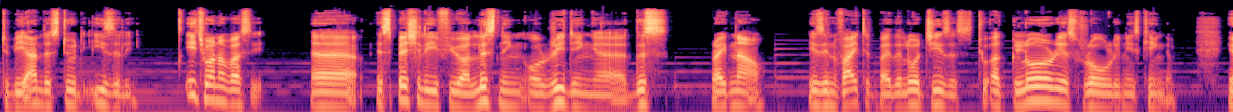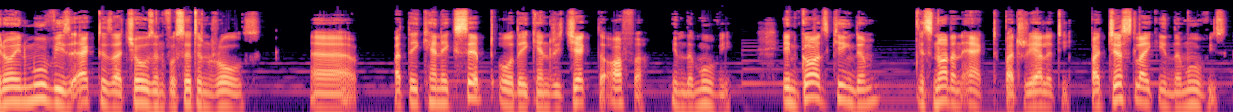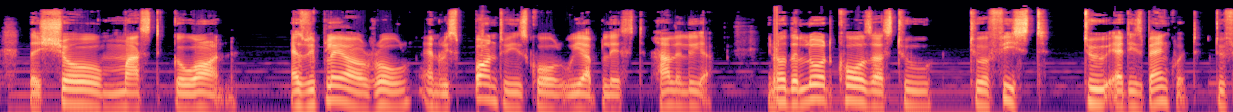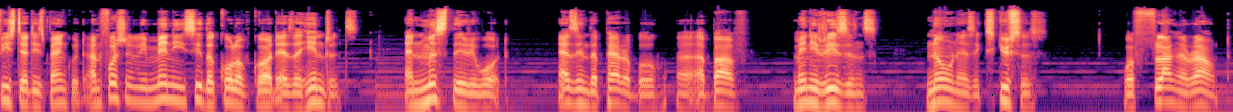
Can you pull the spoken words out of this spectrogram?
to be understood easily. Each one of us, uh, especially if you are listening or reading uh, this right now, is invited by the Lord Jesus to a glorious role in his kingdom. You know, in movies, actors are chosen for certain roles, uh, but they can accept or they can reject the offer in the movie. In God's kingdom, it's not an act, but reality. But just like in the movies, the show must go on. As we play our role and respond to his call, we are blessed. Hallelujah. You know, the Lord calls us to to a feast, to at his banquet, to feast at his banquet. Unfortunately, many see the call of God as a hindrance and miss the reward. As in the parable uh, above, many reasons known as excuses were flung around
